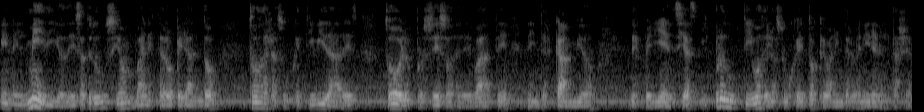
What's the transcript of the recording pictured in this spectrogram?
En el medio de esa traducción van a estar operando todas las subjetividades, todos los procesos de debate, de intercambio, de experiencias y productivos de los sujetos que van a intervenir en el taller.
